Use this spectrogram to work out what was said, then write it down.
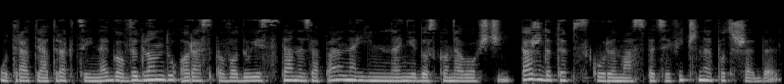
utraty atrakcyjnego wyglądu oraz powoduje stany zapalne i inne niedoskonałości. Każdy typ skóry ma specyficzne potrzeby,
